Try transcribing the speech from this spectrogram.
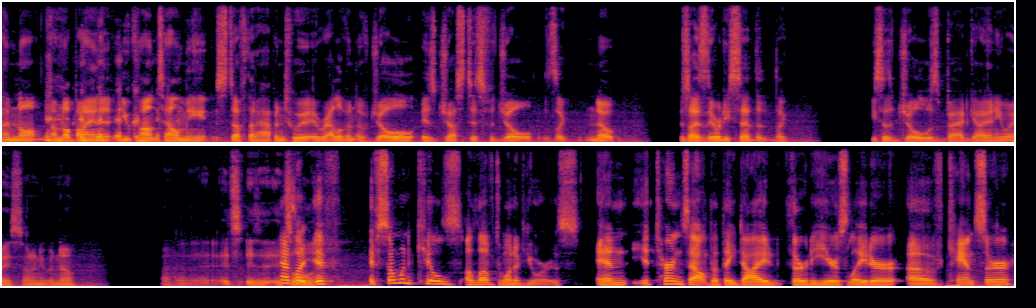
I'm not. I'm not buying it. You can't tell me stuff that happened to her irrelevant of Joel is justice for Joel. It's like nope. Besides, they already said that like he said that Joel was a bad guy anyway, so I don't even know. Uh, it's it's, it's, Yeah, it's all- like if if someone kills a loved one of yours and it turns out that they died 30 years later of cancer,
